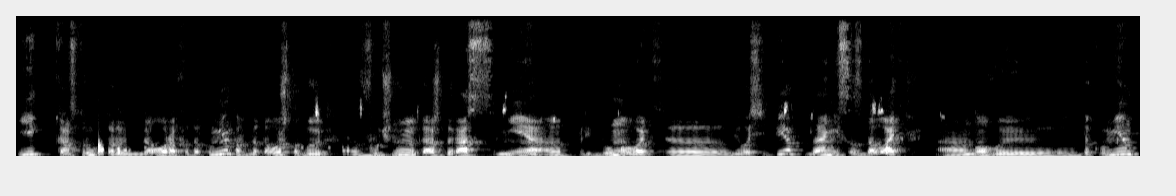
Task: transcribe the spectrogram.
и конструкторы договоров и документов для того, чтобы вручную каждый раз не придумывать велосипед, да, не создавать Э, новый документ,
